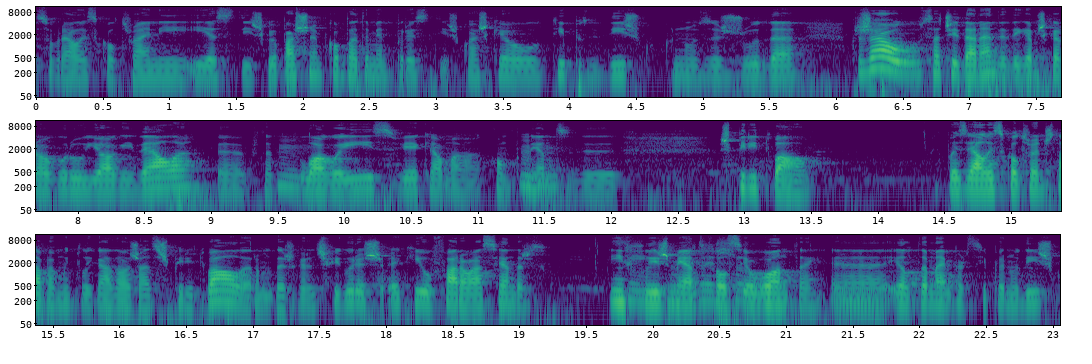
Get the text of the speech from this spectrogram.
sobre Alice Coltrane e, e esse disco. Eu apaixonei-me completamente por esse disco. Acho que é o tipo de disco que nos ajuda. Para já, o Satchidananda, digamos que era o guru yogi dela, uh, portanto, hum. logo aí se vê que há uma componente uhum. de, espiritual Depois a Alice Coltrane estava muito ligada ao jazz espiritual, era uma das grandes figuras. Aqui o Pharoah Sanders, infelizmente, Sim, faleceu ontem. Uh, ele também participa no disco.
